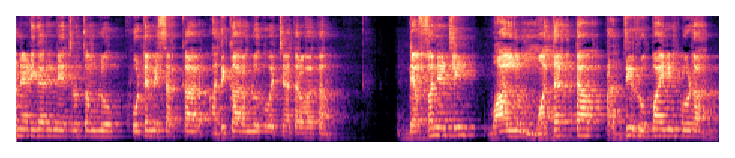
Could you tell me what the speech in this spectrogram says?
నాయుడు గారి నేతృత్వంలో కూటమి సర్కార్ అధికారంలోకి వచ్చిన తర్వాత డెఫినెట్లీ వాళ్ళు మొదట ప్రతి రూపాయి కూడా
